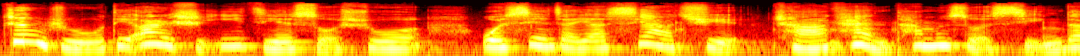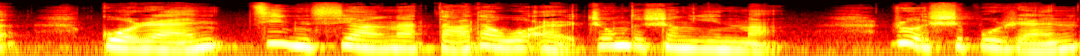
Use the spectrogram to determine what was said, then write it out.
正如第二十一节所说，我现在要下去查看他们所行的，果然尽像那达到我耳中的声音吗？若是不然，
